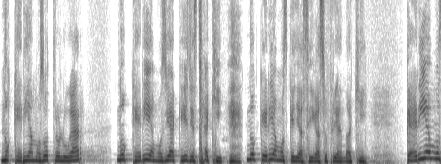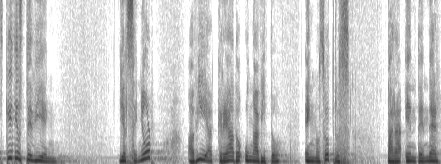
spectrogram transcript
No queríamos otro lugar. No queríamos ya que ella esté aquí. No queríamos que ella siga sufriendo aquí. Queríamos que ella esté bien. Y el Señor había creado un hábito en nosotros para entender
